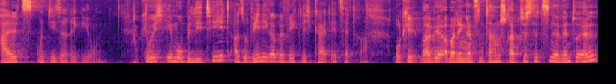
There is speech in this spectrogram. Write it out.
Hals und diese Region. Durch Immobilität, also weniger Beweglichkeit etc. okay, weil wir aber den ganzen Tag am Schreibtisch sitzen eventuell,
